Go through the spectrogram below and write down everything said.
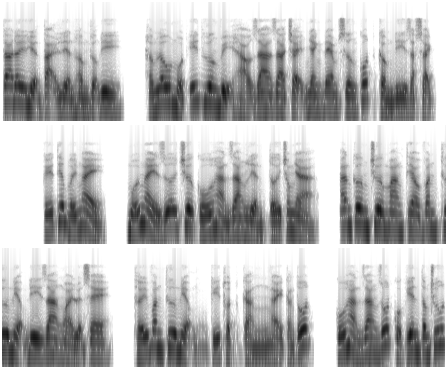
Ta đây hiện tại liền hầm thượng đi, hầm lâu một ít hương vị hảo ra ra chạy nhanh đem xương cốt cầm đi giặt sạch. Kế tiếp mấy ngày, mỗi ngày giữa trưa cố Hàn Giang liền tới trong nhà, ăn cơm trưa mang theo văn thư niệm đi ra ngoài luyện xe, thấy văn thư niệm kỹ thuật càng ngày càng tốt, cố Hàn Giang rốt cuộc yên tâm chút,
